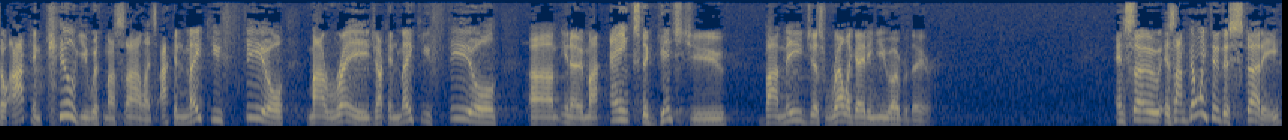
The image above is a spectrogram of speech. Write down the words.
So I can kill you with my silence. I can make you feel my rage. I can make you feel, um, you know, my angst against you by me just relegating you over there. And so as I'm going through this study,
